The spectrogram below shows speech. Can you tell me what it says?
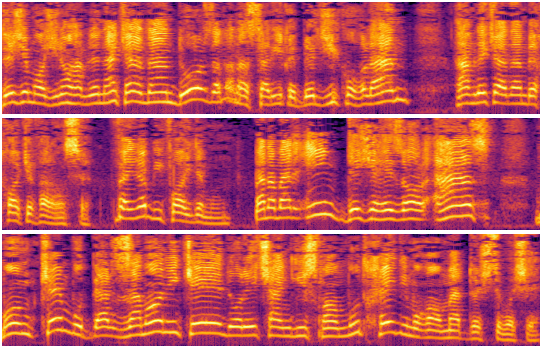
دژ ماژینا حمله نکردن دور زدن از طریق بلژیک و هلند حمله کردن به خاک فرانسه. و اینا بیفایده مون بنابراین دژ هزار اسب ممکن بود در زمانی که دوره چنگیز خان بود خیلی مقاومت داشته باشه.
